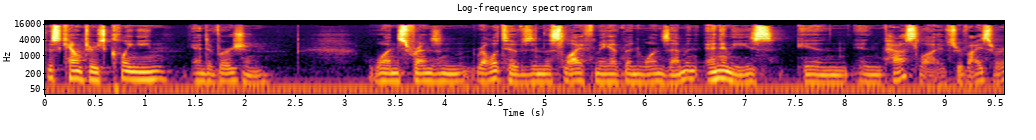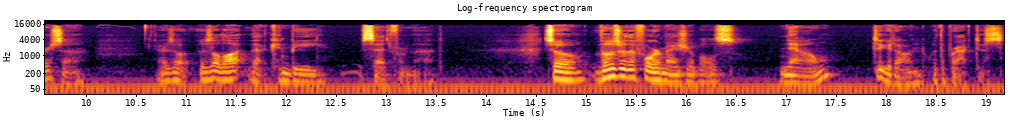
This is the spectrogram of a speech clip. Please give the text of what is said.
This counters clinging and aversion. One's friends and relatives in this life may have been one's em- enemies in, in past lives, or vice versa. There's a, there's a lot that can be said from that. So, those are the four measurables. Now, to get on with the practice.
